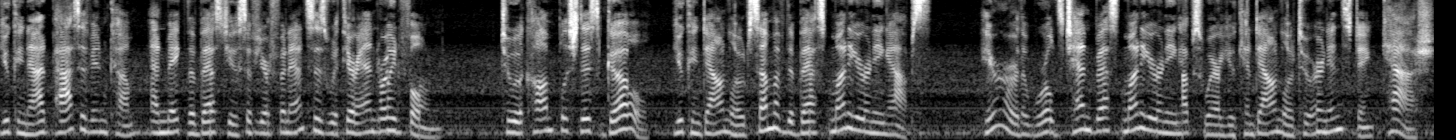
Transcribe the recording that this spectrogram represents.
you can add passive income and make the best use of your finances with your Android phone. To accomplish this goal, you can download some of the best money-earning apps. Here are the world's 10 best money-earning apps where you can download to earn instant cash.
